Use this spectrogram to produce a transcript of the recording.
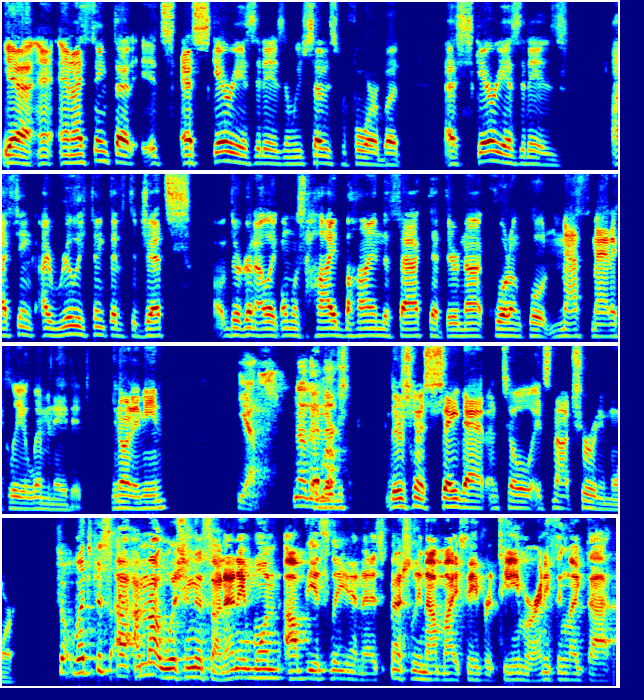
Yeah, and, and I think that it's as scary as it is, and we've said this before, but as scary as it is, I think I really think that if the Jets they're gonna like almost hide behind the fact that they're not quote unquote mathematically eliminated. You know what I mean? Yes. No, they and will. they're just they're just gonna say that until it's not true anymore. So let's just, I, I'm not wishing this on anyone, obviously, and especially not my favorite team or anything like that.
